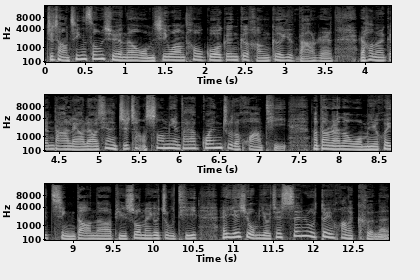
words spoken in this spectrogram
职场轻松学呢，我们希望透过跟各行各业的达人，然后呢，跟大家聊聊现在职场上面大家关注的话题。那当然呢，我们也会请到呢，比如说我们一个主题，哎，也许我们有些深入对话的可能，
